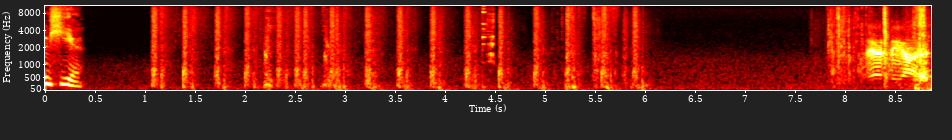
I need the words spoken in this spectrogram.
Weapon here. There they are.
